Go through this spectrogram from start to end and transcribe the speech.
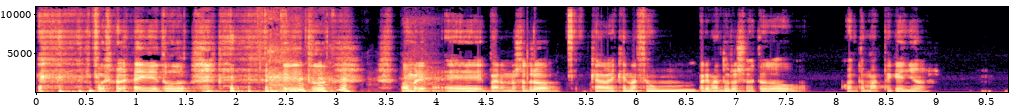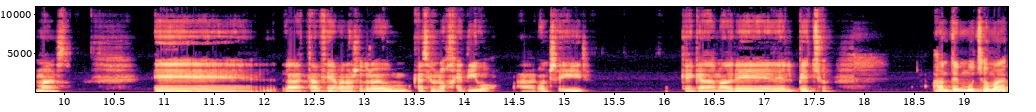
pues hay de todo. de todo. Hombre, eh, para nosotros, cada vez que nace un prematuro, sobre todo cuanto más pequeños, más, eh, la lactancia para nosotros es casi un objetivo a conseguir que cada madre del pecho. Antes mucho más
